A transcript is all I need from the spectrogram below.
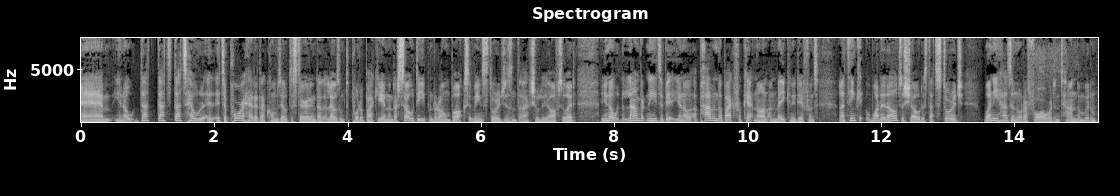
Um, you know that that's that's how it's a poor header that comes out to Sterling that allows him to put it back in, and they're so deep in their own box. It means Sturridge isn't actually offside. You know Lambert needs a bit, you know, a pat on the back for getting on and making a difference. And I think what it also showed is that Sturridge, when he has another forward in tandem with him,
